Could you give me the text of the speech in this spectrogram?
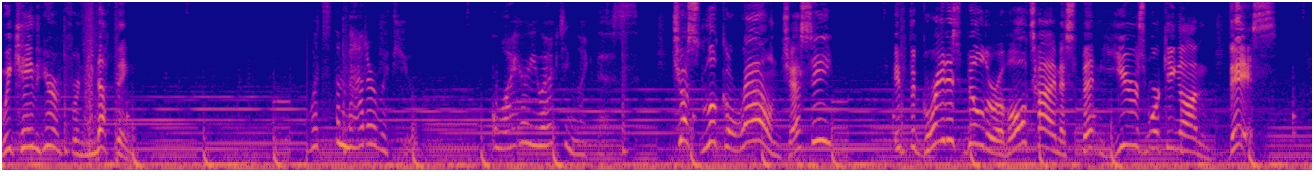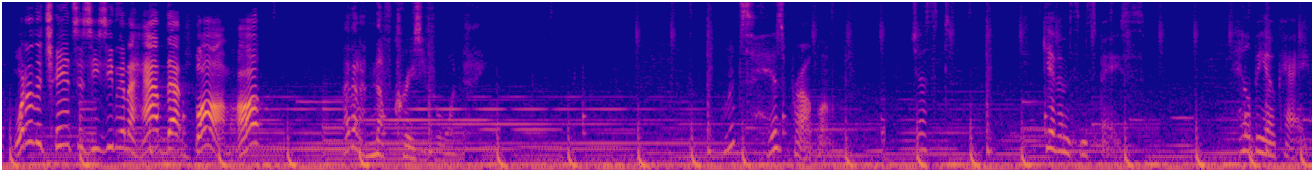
We came here for nothing. What's the matter with you? Why are you acting like this? Just look around, Jesse. If the greatest builder of all time has spent years working on this, what are the chances he's even gonna have that bomb, huh? I've had enough crazy for one day. What's his problem? Just give him some space. He'll be okay.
